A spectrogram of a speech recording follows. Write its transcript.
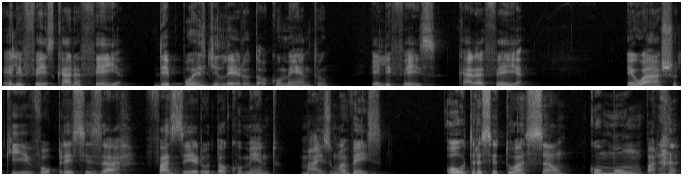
ele fez cara feia. Depois de ler o documento, ele fez cara feia. Eu acho que vou precisar fazer o documento mais uma vez. Outra situação comum para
